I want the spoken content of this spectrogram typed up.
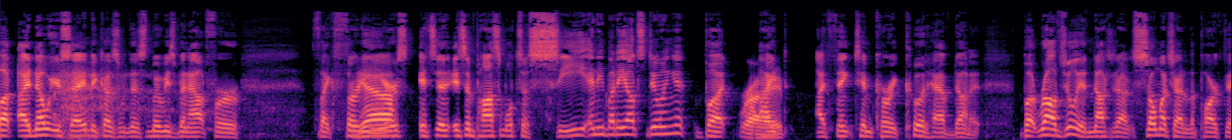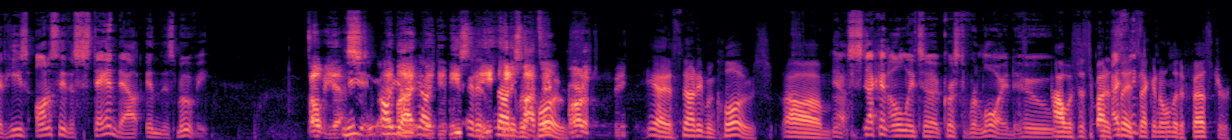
But I know what you're saying because this movie's been out for like 30 Yeah. years. It's it's impossible to see anybody else doing it, but Right. I I think Tim Curry could have done it. But Raul Julia knocked it out so much out of the park that he's honestly the standout in this movie. Oh yes. He- oh, yeah, yeah. he's, And it's he- not he's even my close. part of the movie. Yeah, it's not even close. Um, Yeah, second only to Christopher Lloyd, who I was just about to say think- second only to Fester.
